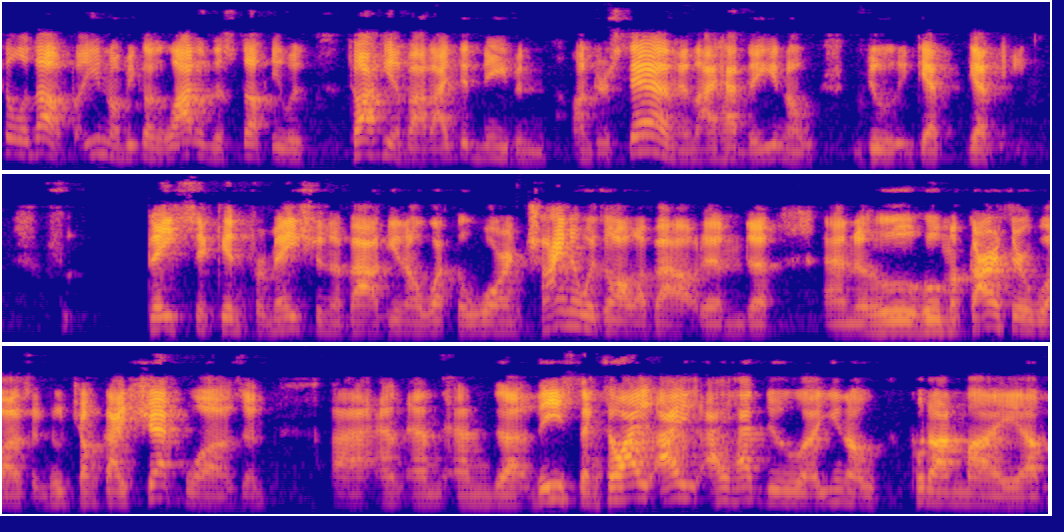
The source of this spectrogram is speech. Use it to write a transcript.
fill it up, But you know, because a lot of the stuff he was talking about I didn't even understand, and I had to, you know, do get get basic information about you know what the war in China was all about and uh, and who who MacArthur was and who Chiang Kai-shek was and uh, and and and uh, these things. So I I, I had to uh, you know put on my uh,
